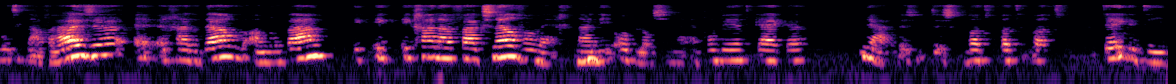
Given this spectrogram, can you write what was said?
moet ik nou verhuizen en, en gaat het daar om een andere baan? Ik, ik, ik ga daar vaak snel van weg naar die oplossingen en probeer te kijken, ja, dus, dus wat, wat, wat betekent die,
